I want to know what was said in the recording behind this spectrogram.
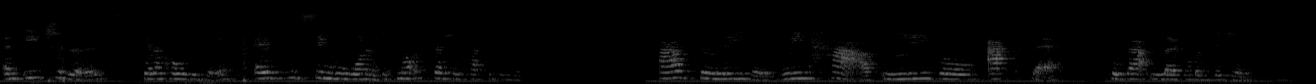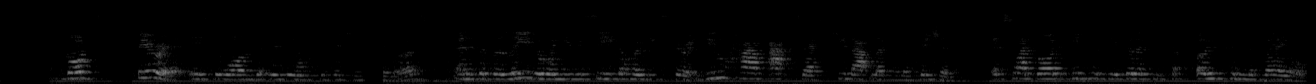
And each of us get a hold of this. Every single one of us. It's not a special category. As believers, we have legal access to that level of vision. God's Spirit is the one that reveals the vision to us. As a believer, when you receive the Holy Spirit, you have access to that level of vision. It's like God gives us the ability to open the veil.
